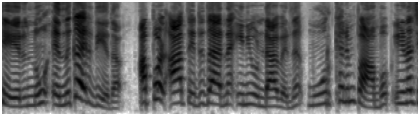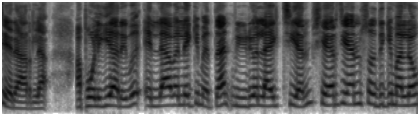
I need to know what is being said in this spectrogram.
ചേരുന്നു എന്ന് കരുതിയത്. അപ്പോൾ ആ തെറ്റിദ്ധാരണ ഇനി ഉണ്ടാവരുത്. മൂർഖനും പാമ്പും ഇണ ചേരാറില്ല. അപ്പോൾ ഈ അറിവ് എല്ലാവരിലേക്കും എത്താൻ വീഡിയോ ലൈക്ക് ചെയ്യാനും ഷെയർ ചെയ്യാനും ശ്രദ്ധിക്കുമല്ലോ.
